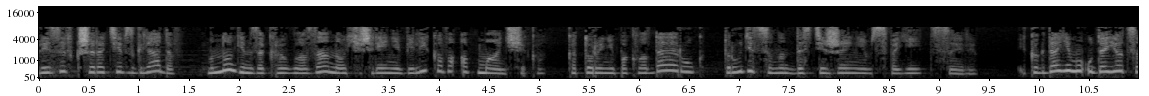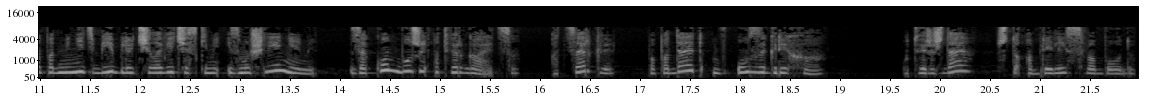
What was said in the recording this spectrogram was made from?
Призыв к широте взглядов многим закрыл глаза на ухищрение великого обманщика, который, не покладая рук, трудится над достижением своей цели. И когда ему удается подменить Библию человеческими измышлениями, закон Божий отвергается, а церкви попадает в узы греха, утверждая, что обрели свободу.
